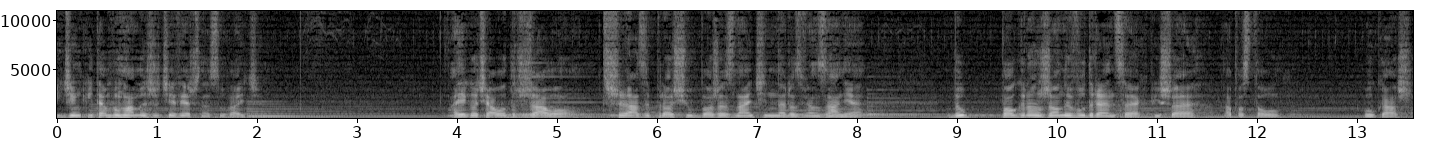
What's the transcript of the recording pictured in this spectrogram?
I dzięki temu mamy życie wieczne, słuchajcie. A jego ciało drżało. Trzy razy prosił, Boże, znajdź inne rozwiązanie. Był pogrążony w udręce, jak pisze apostoł Łukasz,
